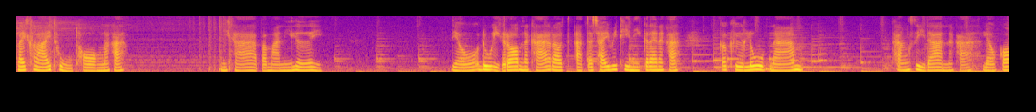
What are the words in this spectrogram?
คล้ายๆถุงทองนะคะ นี่ค่ะ ประมาณนี้เลย เดี๋ยวดูอีกรอบนะคะ เราอาจจะใช้วิธีนี้ก็ได้นะคะ ก็คือลูบน้ำทั้ง 4 ด้านนะคะ แล้วก็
